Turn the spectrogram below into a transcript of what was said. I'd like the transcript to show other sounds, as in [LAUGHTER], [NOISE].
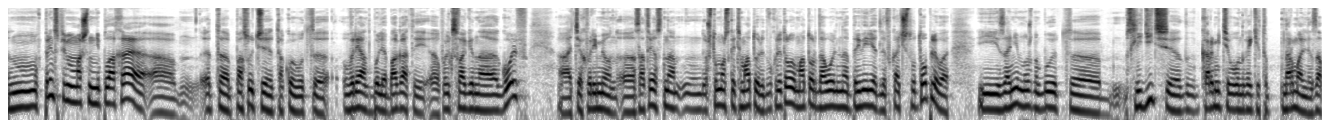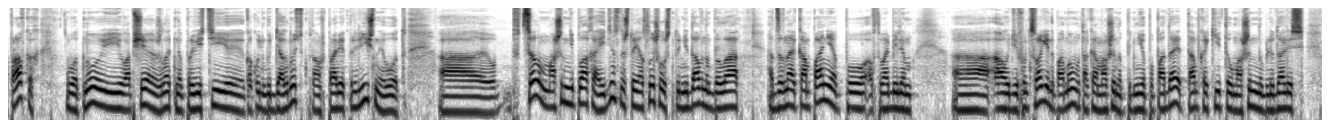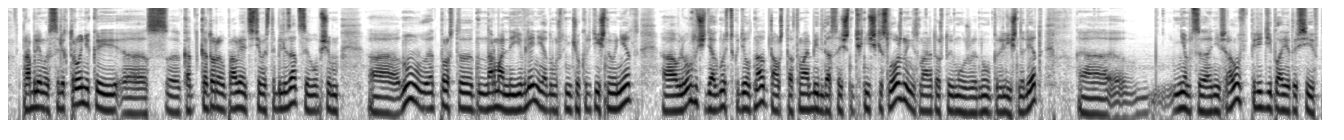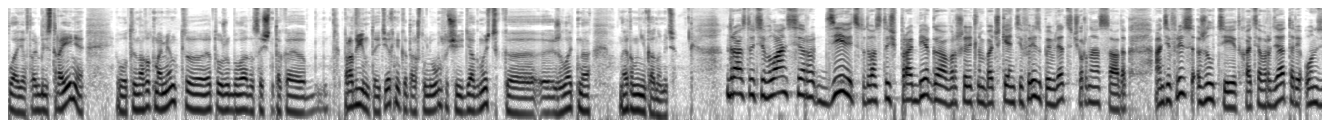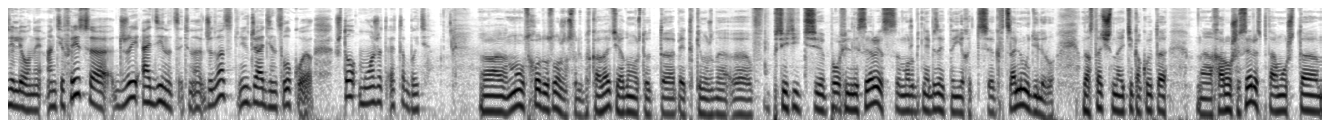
В принципе, машина неплохая. А, это, по сути, такой вот э, вариант более богатый э, Volkswagen Golf а, тех времен. А, соответственно, что можно сказать о моторе? Двухлитровый мотор довольно привередлив в качестве топлива, и за ним нужно будет э, следить, э, кормить его на каких-то нормальных заправках. Вот, ну и вообще желательно провести какую-нибудь диагностику, потому что пробег приличный. Вот. А, в целом машина неплохая. Единственное, что я слышал, что недавно была отзывная кампания по автомобилям Audi и Volkswagen, по-моему, такая машина под нее попадает. Там какие-то у машин наблюдались проблемы с электроникой, э, с, которая управляет системой стабилизации. В общем, э, ну, это просто нормальное явление. Я думаю, что ничего критичного нет. Э, в любом случае, диагностику делать надо, потому что автомобиль достаточно технически сложный, несмотря на то, что ему уже, ну, прилично лет. Э, немцы, они все равно впереди планеты всей в плане автомобилестроения. Вот, и на тот момент э, это уже была достаточно такая продвинутая техника, так что в любом случае диагностика э, желательно на этом не экономить. Здравствуйте. В Лансер 9, 120 тысяч пробега. В расширительном бачке антифриза появляется черный осадок. Антифриз желтеет, хотя в радиаторе он зеленый. Антифриз G11. У нас G20, у них G11 Лукойл. Что может это быть? А, ну, сходу сложно что-либо сказать. Я думаю, что это, опять-таки, нужно э, посетить профильный сервис. Может быть, не обязательно ехать к официальному дилеру. Достаточно найти какой-то э, хороший сервис, потому что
